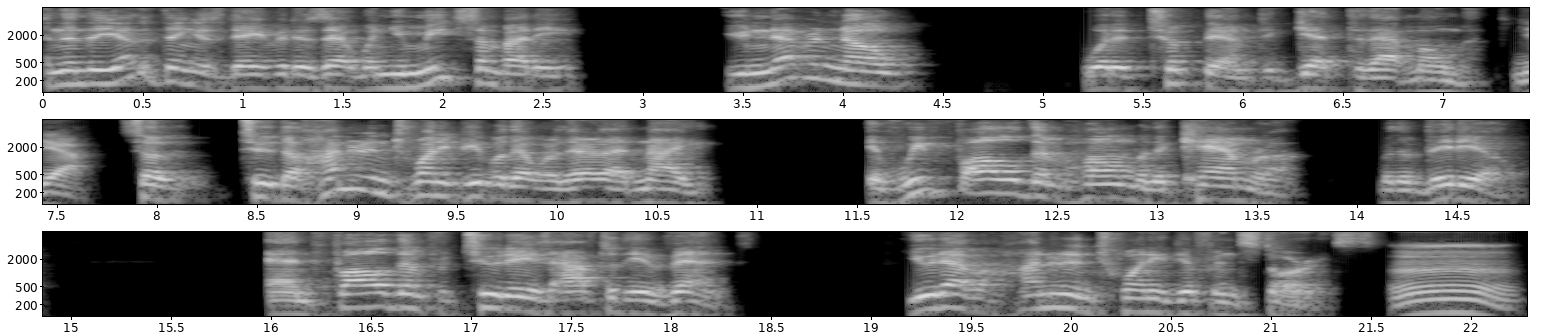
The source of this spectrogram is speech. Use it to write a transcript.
And then the other thing is, David, is that when you meet somebody, you never know what it took them to get to that moment. Yeah. So to the 120 people that were there that night, if we followed them home with a camera, with a video, and followed them for two days after the event, you'd have 120 different stories. Mm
